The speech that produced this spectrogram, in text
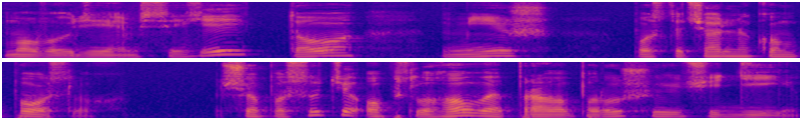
мовою DMCA, то між постачальником послуг, що по суті обслуговує правопорушуючі дії.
